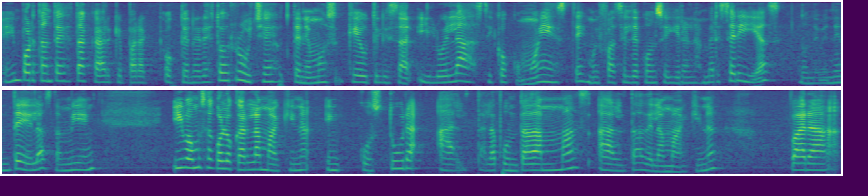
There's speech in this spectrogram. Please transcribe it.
Es importante destacar que para obtener estos ruches tenemos que utilizar hilo elástico como este, es muy fácil de conseguir en las mercerías, donde venden telas también y vamos a colocar la máquina en costura alta, la puntada más alta de la máquina para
